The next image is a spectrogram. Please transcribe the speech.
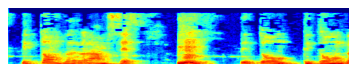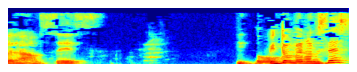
Питом Рамсес. Питом, Питом Рамсес. Питом Рамсес?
